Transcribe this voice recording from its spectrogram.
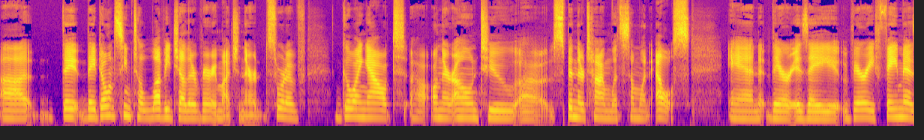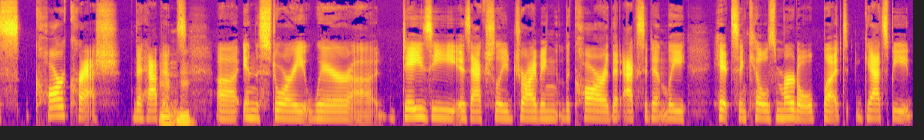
uh, they they don't seem to love each other very much, and they're sort of going out uh, on their own to uh, spend their time with someone else. And there is a very famous car crash that happens mm-hmm. uh, in the story where uh, Daisy is actually driving the car that accidentally hits and kills Myrtle, but Gatsby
